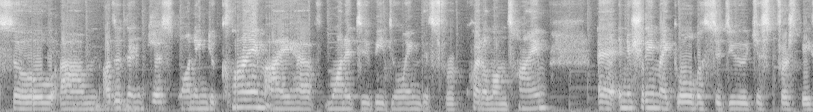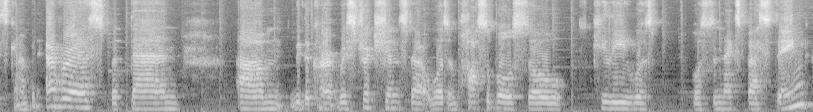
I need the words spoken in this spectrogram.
So um, other than just wanting to climb, I have wanted to be doing this for quite a long time. Uh, initially, my goal was to do just first base camp in Everest, but then um, with the current restrictions, that wasn't possible. So Kili was was the next best thing.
